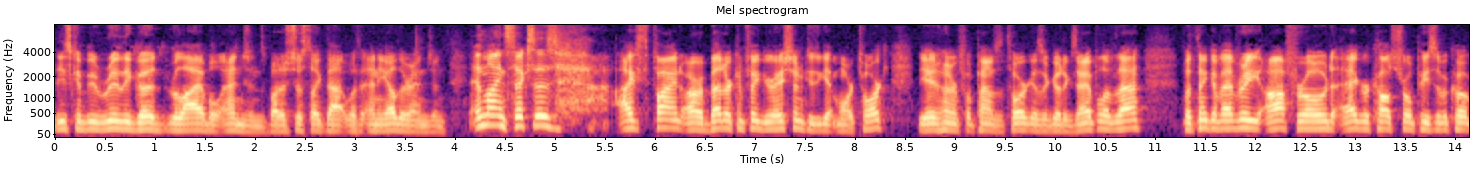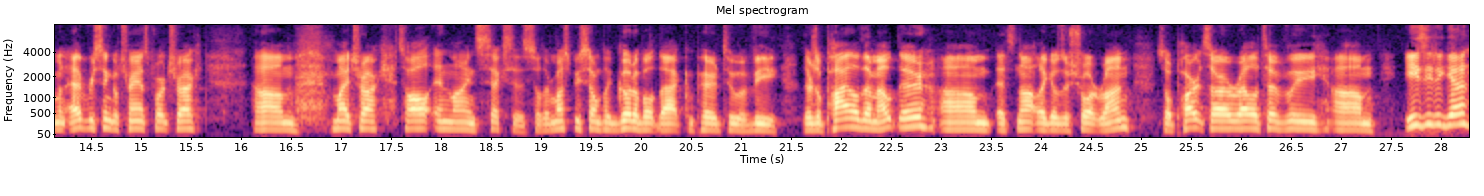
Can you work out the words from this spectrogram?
these can be really good, reliable engines, but it's just like that with any other engine. Inline sixes, I find are a better configuration because you get more torque. The 800 foot-pounds of torque is a good example of that. But think of every off-road agricultural piece of equipment, every single transport truck um, my truck, it's all inline sixes, so there must be something good about that compared to a V. There's a pile of them out there. Um, it's not like it was a short run, so parts are relatively um, easy to get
